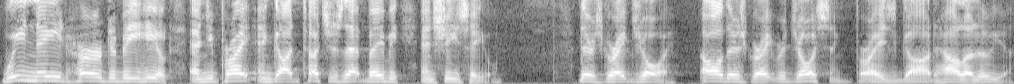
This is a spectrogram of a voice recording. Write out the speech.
we need her to be healed. And you pray and God touches that baby and she's healed. There's great joy. Oh, there's great rejoicing. Praise God. Hallelujah.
